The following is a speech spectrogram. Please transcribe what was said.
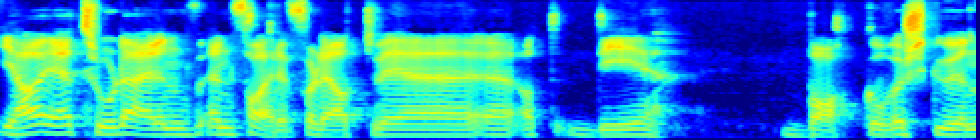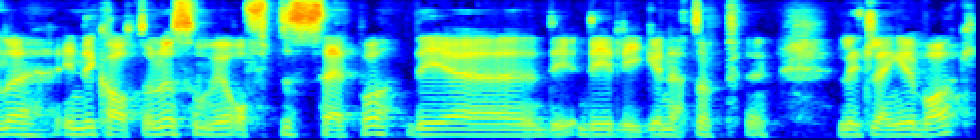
Ja, jeg tror det er en, en fare for det at, vi, at, de bakoverskuende indikatorene som vi ofte ser på, de, de, de, ligger nettopp litt lenger bak.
